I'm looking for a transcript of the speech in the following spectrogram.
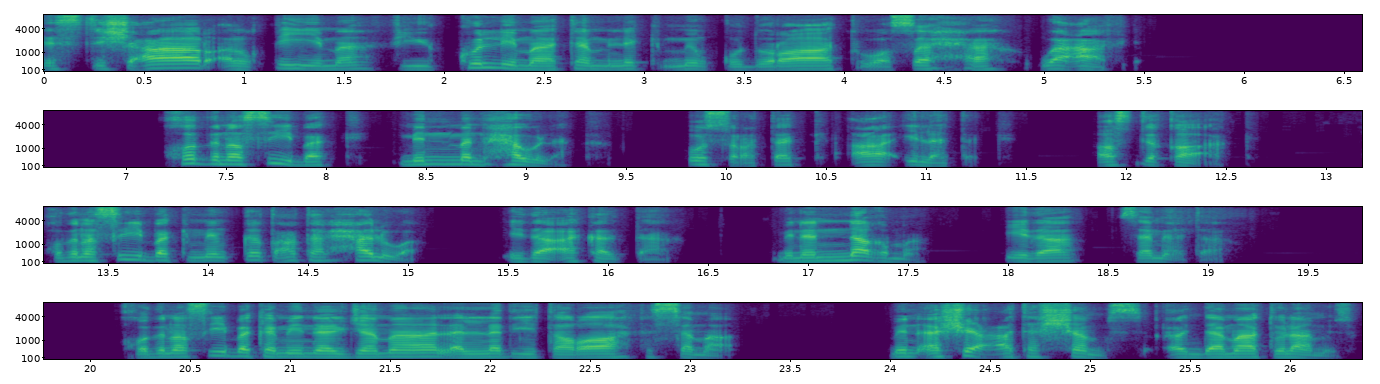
استشعار القيمة في كل ما تملك من قدرات وصحة وعافية. خذ نصيبك من من حولك أسرتك عائلتك أصدقائك. خذ نصيبك من قطعة الحلوى إذا أكلتها من النغمة إذا سمعتها. خذ نصيبك من الجمال الذي تراه في السماء. من أشعة الشمس عندما تلامسك.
